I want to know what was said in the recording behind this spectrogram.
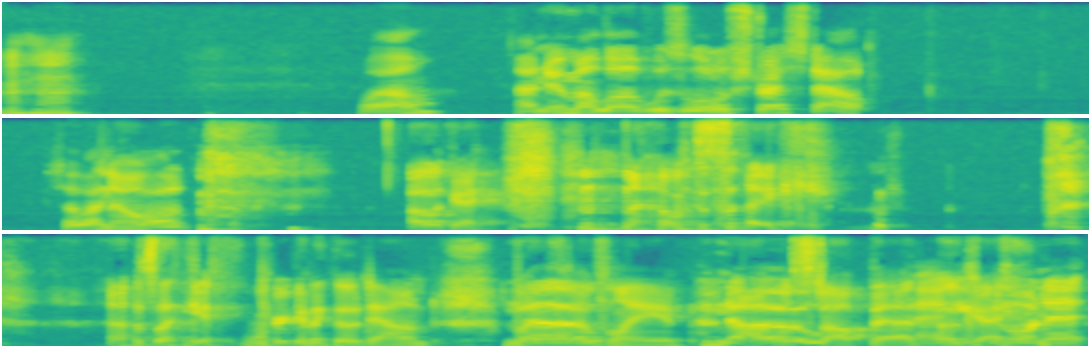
Mm-hmm. well, I knew my love was a little stressed out, so I No. called. Okay. I was like, I was like, if we're gonna go down butt No. stuff lane, No, I will stop that. I okay. doing it.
